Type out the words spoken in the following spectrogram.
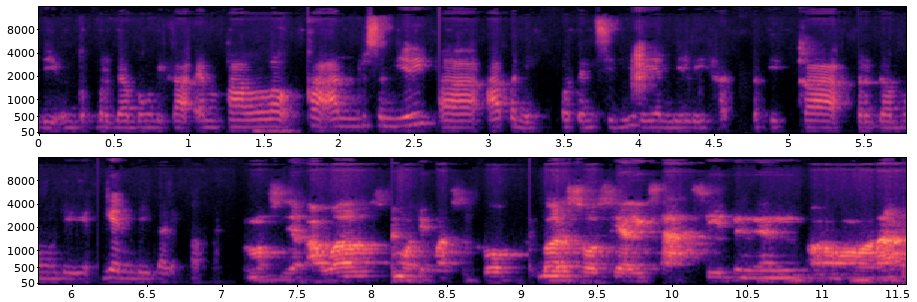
jadi untuk bergabung di KM. Kalau Kak Anur sendiri, uh, apa nih potensi diri yang dilihat ketika bergabung di Gen di Balikpapan? Memang sejak awal motivasiku bersosialisasi dengan orang-orang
